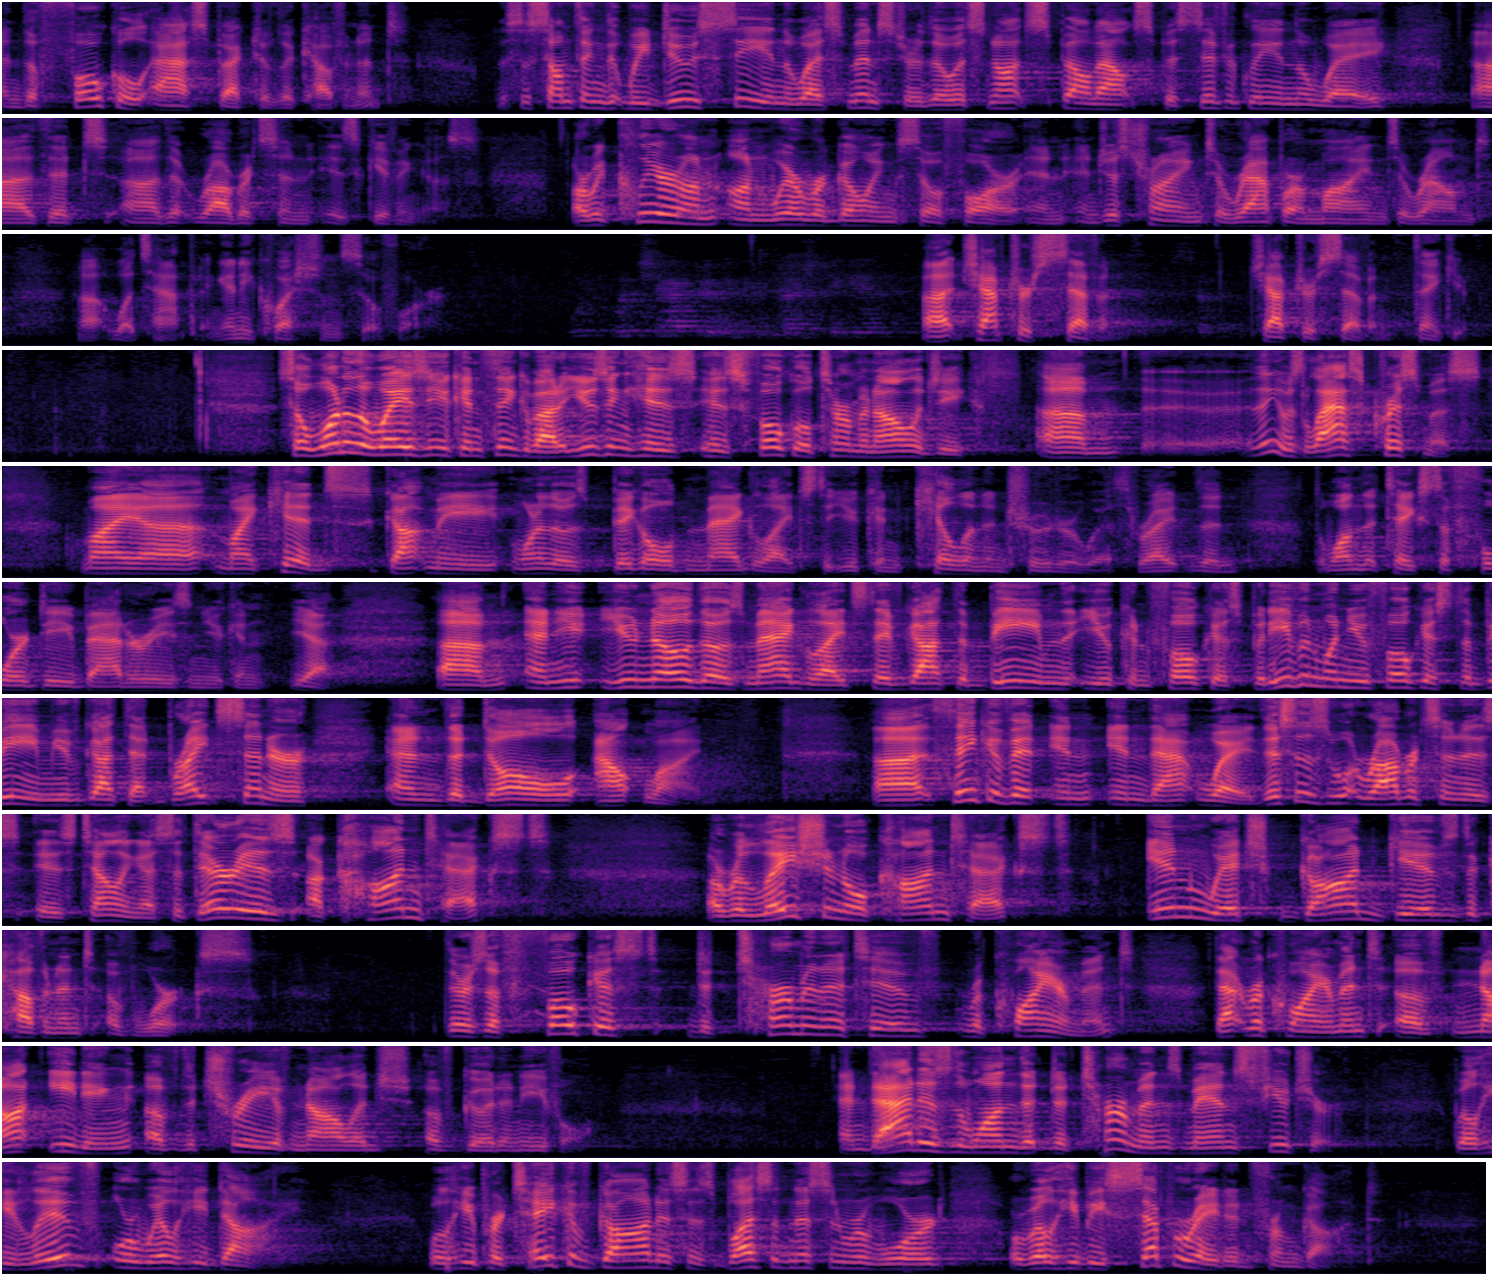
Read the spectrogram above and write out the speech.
and the focal aspect of the covenant, this is something that we do see in the Westminster, though it's not spelled out specifically in the way uh, that, uh, that Robertson is giving us. Are we clear on, on where we're going so far and, and just trying to wrap our minds around uh, what's happening? Any questions so far? Uh, chapter 7. Chapter 7. Thank you. So, one of the ways that you can think about it, using his, his focal terminology, um, I think it was last Christmas, my, uh, my kids got me one of those big old mag lights that you can kill an intruder with, right? The, the one that takes the 4D batteries and you can, yeah. Um, and you, you know those mag lights, they've got the beam that you can focus, but even when you focus the beam, you've got that bright center and the dull outline. Uh, think of it in, in that way. This is what Robertson is, is telling us that there is a context, a relational context, in which God gives the covenant of works. There's a focused, determinative requirement, that requirement of not eating of the tree of knowledge of good and evil. And that is the one that determines man's future. Will he live or will he die? Will he partake of God as his blessedness and reward, or will he be separated from God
